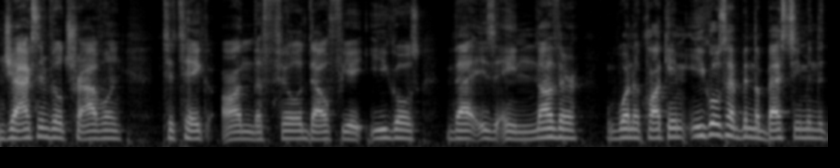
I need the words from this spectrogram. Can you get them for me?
Jacksonville traveling to take on the Philadelphia Eagles. That is another one o'clock game. Eagles have been the best team in the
